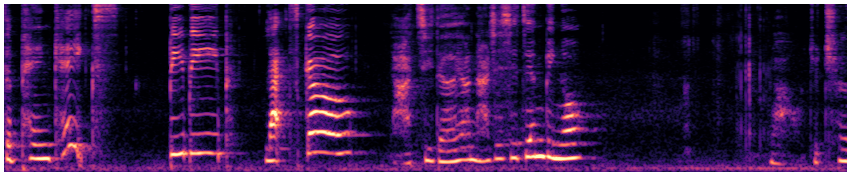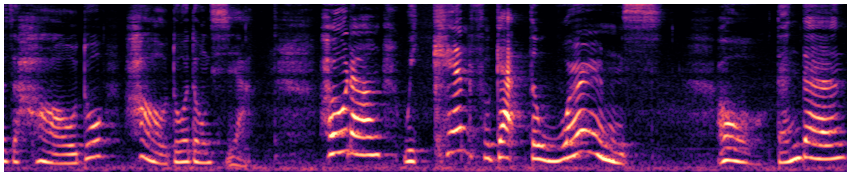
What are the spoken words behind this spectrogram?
the pancakes，beep beep，let's go。然后记得要拿这些煎饼哦。哇，这车子好多好多东西啊！Hold on，we can't forget the worms。哦，等等。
